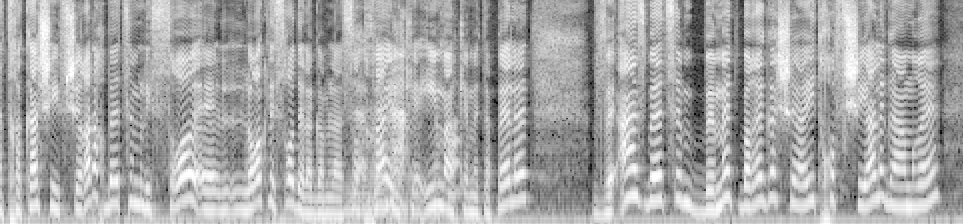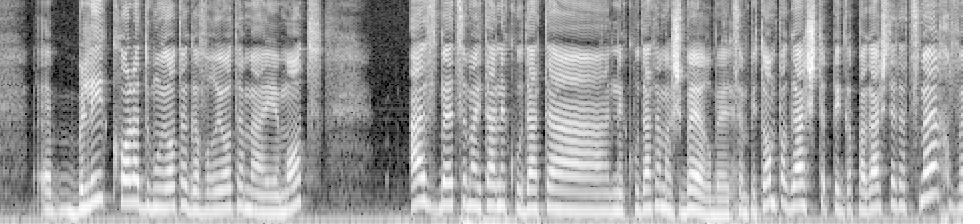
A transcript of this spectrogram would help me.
הדחקה. שאפשרה לך בעצם לשרוד, אה, לא רק לשרוד, אלא גם לעשות חיל, כאימא, נכון. כמטפלת. ואז בעצם, באמת, ברגע שהיית חופשייה לגמרי, אה, בלי כל הדמויות הגבריות המאיימות, אז בעצם הייתה נקודת, ה... נקודת המשבר בעצם. כן. פתאום פגשת, פג... פגשת את עצמך ו...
